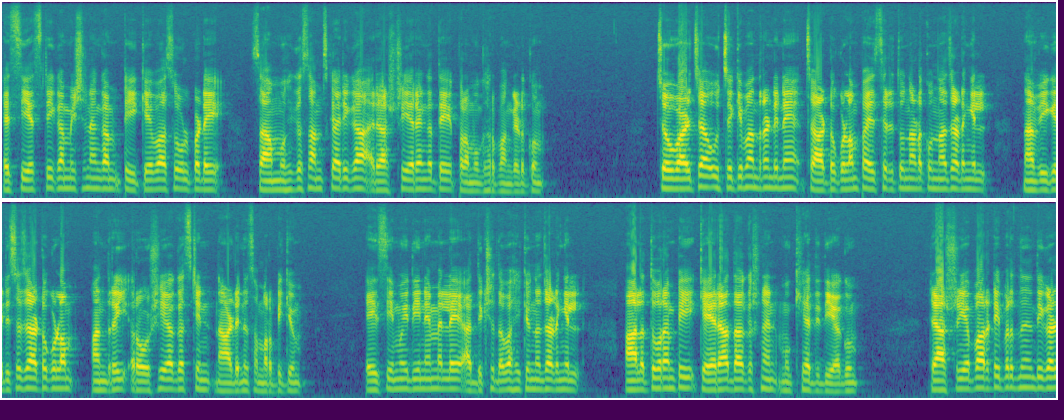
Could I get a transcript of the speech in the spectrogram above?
S C S T commission അംഗം ടി കെ വാസു ഉൾപ്പെടെ സാമൂഹിക സാംസ്കാരിക രാഷ്ട്രീയ രംഗത്തെ പ്രമുഖർ പങ്കെടുക്കും. ചൊവ്വാഴ്ച ഉച്ചയ്ക്ക് പന്ത്രണ്ടിന് ചാട്ടുകുളം പരിസരത്തു നടക്കുന്ന ചടങ്ങിൽ നവീകരിച്ച ചാട്ടുകുളം മന്ത്രി റോഷി അഗസ്റ്റിൻ നാടിന് സമർപ്പിക്കും. A C Moideen M L A അധ്യക്ഷത വഹിക്കുന്ന ചടങ്ങിൽ Alathur M P K Radhakrishnan മുഖ്യാതിഥിയാകും. രാഷ്ട്രീയ പാർട്ടി പ്രതിനിധികൾ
